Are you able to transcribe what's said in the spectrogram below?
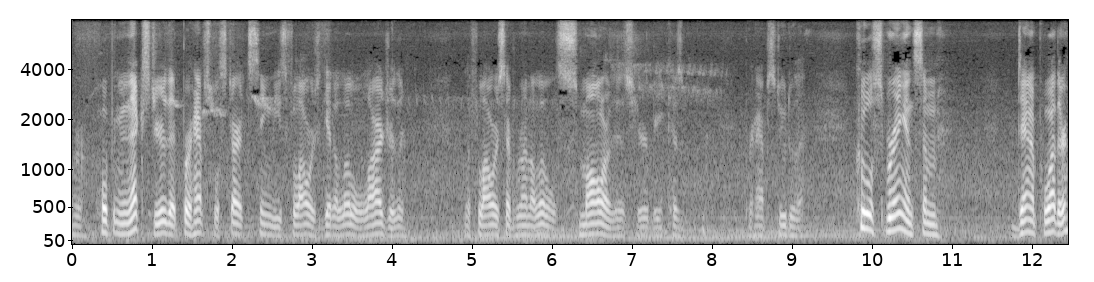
we're hoping the next year that perhaps we'll start seeing these flowers get a little larger. The, the flowers have run a little smaller this year because perhaps due to a cool spring and some damp weather.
